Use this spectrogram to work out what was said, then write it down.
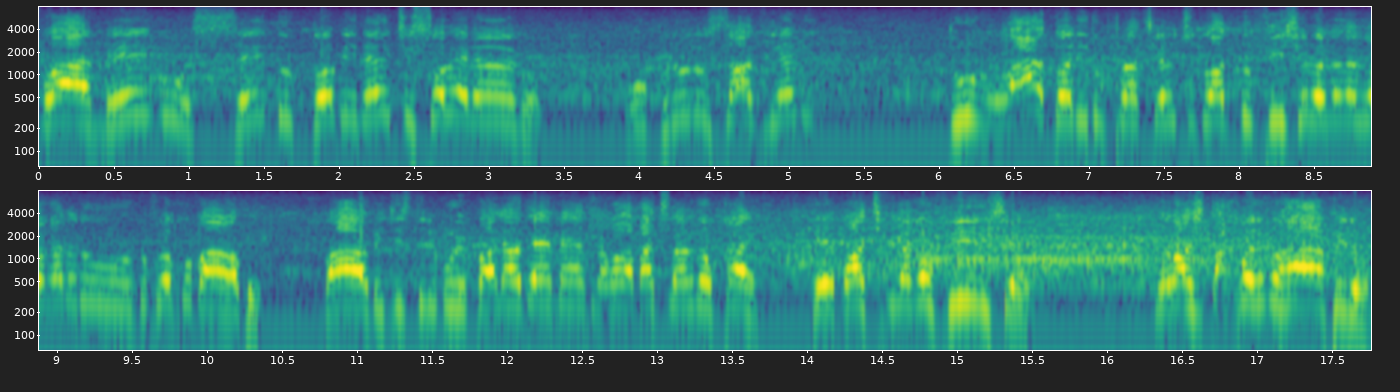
Flamengo sendo dominante e soberano. O Bruno Saviani do lado ali, do, praticamente do lado do Fischer, olhando a jogada do, do Franco Balbi. Balbi distribui para Léo Demetrio, a bola bate lá, não cai. Rebote fica com o Fischer. Relógio está correndo rápido.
